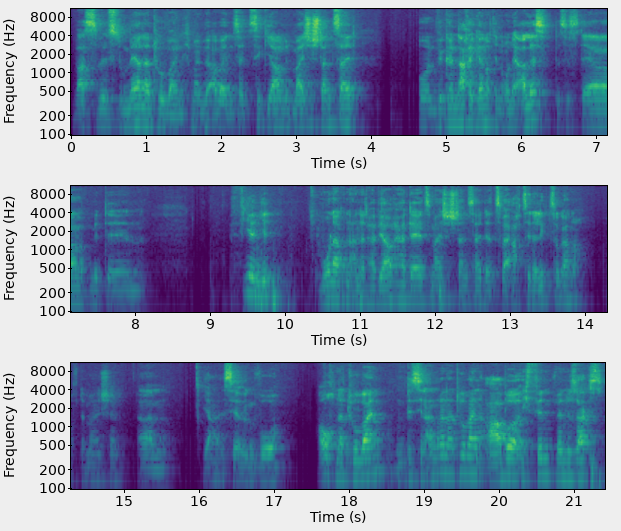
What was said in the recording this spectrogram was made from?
was willst du mehr Naturwein? Ich meine, wir arbeiten seit zig Jahren mit Maischestandzeit und wir können nachher gerne noch den ohne alles. Das ist der mit den vielen Monaten, anderthalb Jahre hat der jetzt Maischestandzeit. Der 218er liegt sogar noch auf der Maische. Ähm, ja, ist ja irgendwo auch Naturwein, ein bisschen anderer Naturwein, aber ich finde, wenn du sagst,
